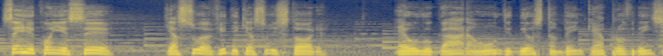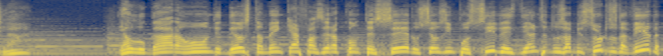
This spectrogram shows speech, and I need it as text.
Sem reconhecer que a sua vida e que a sua história é o lugar aonde Deus também quer providenciar. É o lugar aonde Deus também quer fazer acontecer os seus impossíveis diante dos absurdos da vida.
